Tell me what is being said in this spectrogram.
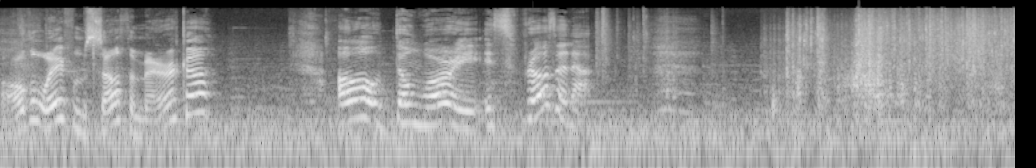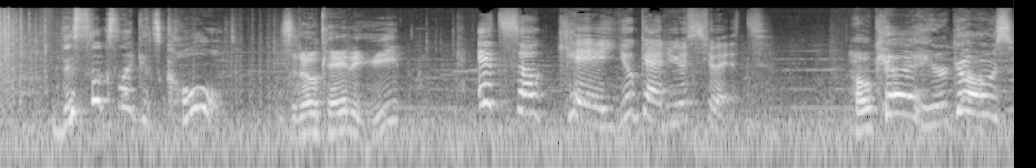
All the way from South America? Oh, don't worry, it's frozen up. This looks like it's cold. Is it okay to eat? It's okay, you get used to it. Okay, here goes.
